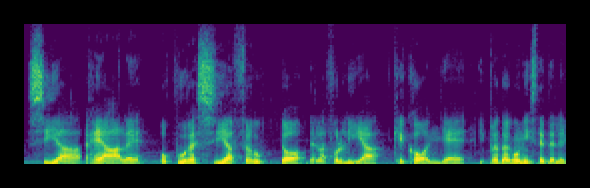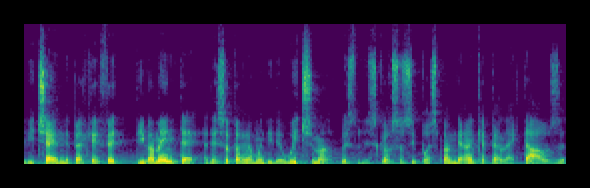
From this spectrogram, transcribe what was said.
sia reale oppure sia frutto della follia che coglie i protagonisti delle vicende, perché effettivamente, adesso parliamo di The Witch, ma questo discorso si può espandere anche per Lighthouse,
